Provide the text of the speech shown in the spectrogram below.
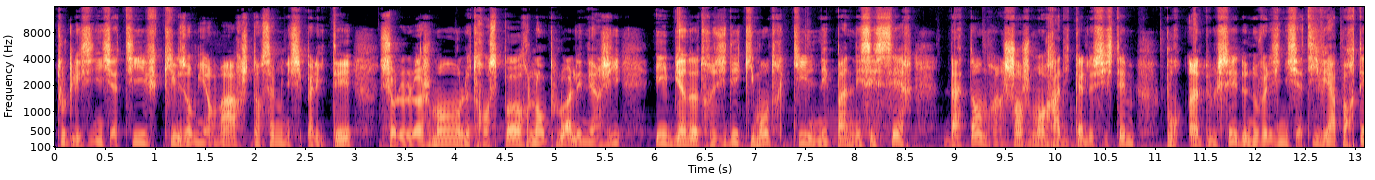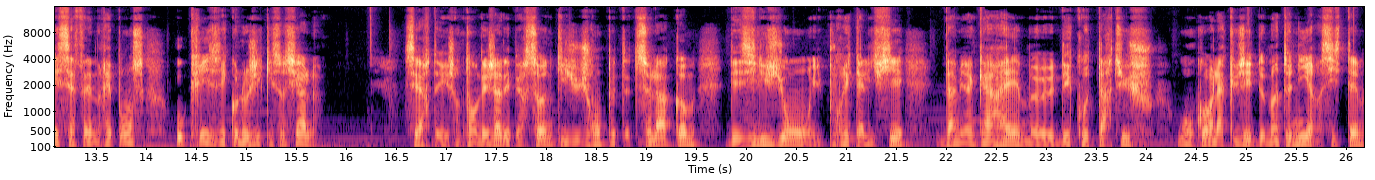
toutes les initiatives qu'ils ont mis en marche dans sa municipalité sur le logement, le transport, l'emploi, l'énergie et bien d'autres idées qui montrent qu'il n'est pas nécessaire d'attendre un changement radical de système pour impulser de nouvelles initiatives et apporter certaines réponses aux crises écologiques et sociales. Certes, et j'entends déjà des personnes qui jugeront peut-être cela comme des illusions et pourraient qualifier Damien Carême euh, d'éco-tartuffe ou encore l'accuser de maintenir un système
